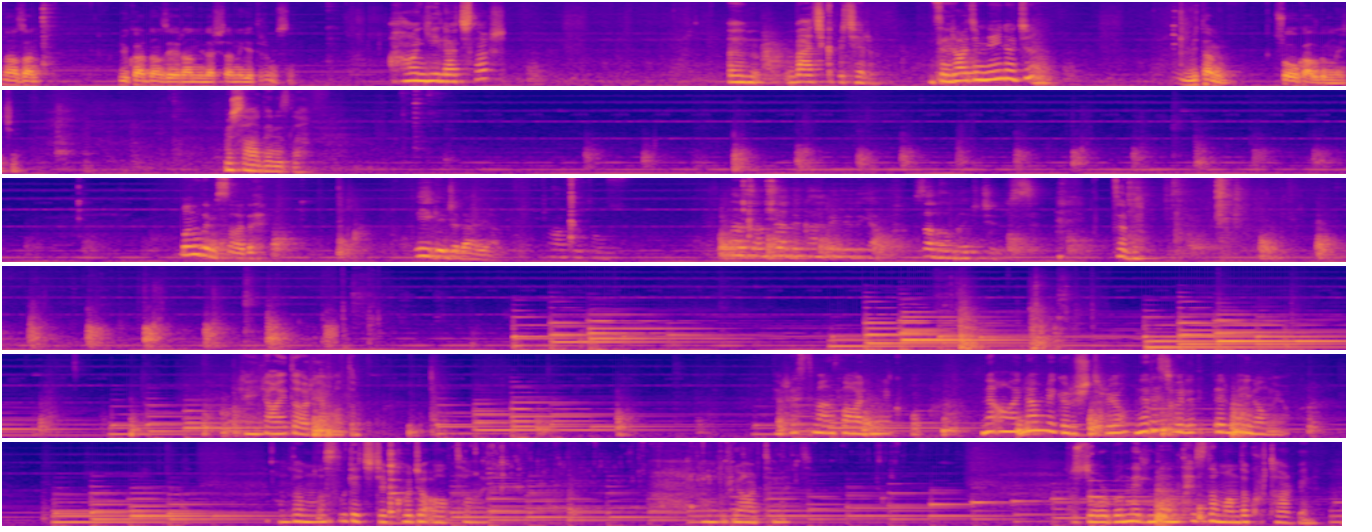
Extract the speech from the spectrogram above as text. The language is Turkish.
Nazan, yukarıdan Zehra'nın ilaçlarını getirir misin? Hangi ilaçlar? Ee, ben çıkıp içerim. Zehracığım ne ilacı? Vitamin, soğuk algınlığı için. Müsaadenizle. Bana da müsaade. İyi geceler yavrum. Afiyet olsun. Nazan sen de kahveleri yap. Salonda içeriz. Tabii. Leyla'yı da arayamadım. Resmen zalimlik bu. Ne ailemle görüştürüyor ne de söylediklerime inanıyor. Allah'ım nasıl geçecek koca altı ay? Olur yardım et. Bu zorbanın elinden tez zamanda kurtar beni.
